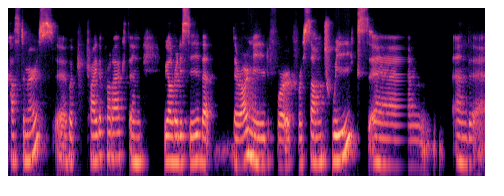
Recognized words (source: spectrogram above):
customers who have tried the product, and we already see that there are need for for some tweaks. Um, and uh,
